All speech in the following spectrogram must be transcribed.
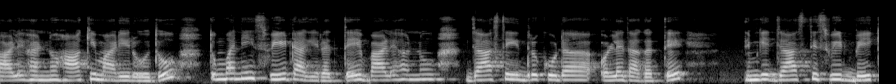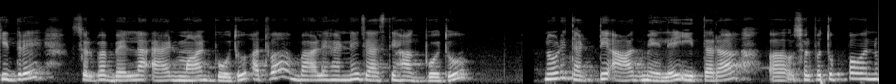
ಬಾಳೆಹಣ್ಣು ಹಾಕಿ ಮಾಡಿರೋದು. ತುಂಬಾ ಸ್ವೀಟ್ ಆಗಿರುತ್ತೆ. ಬಾಳೆಹಣ್ಣು ಜಾಸ್ತಿ ಇದ್ದರೂ ಕೂಡ ಒಳ್ಳೆಯದಾಗತ್ತೆ ನಿಮಗೆ ಜಾಸ್ತಿ ಸ್ವೀಟ್ ಬೇಕಿದ್ದರೆ ಸ್ವಲ್ಪ ಬೆಲ್ಲ ಆ್ಯಡ್ ಮಾಡ್ಬೋದು ಅಥವಾ ಬಾಳೆಹಣ್ಣೇ ಜಾಸ್ತಿ ಹಾಕ್ಬೋದು. ನೋಡಿ ತಟ್ಟಿ ಆದಮೇಲೆ ಈ ಥರ ಸ್ವಲ್ಪ ತುಪ್ಪವನ್ನು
